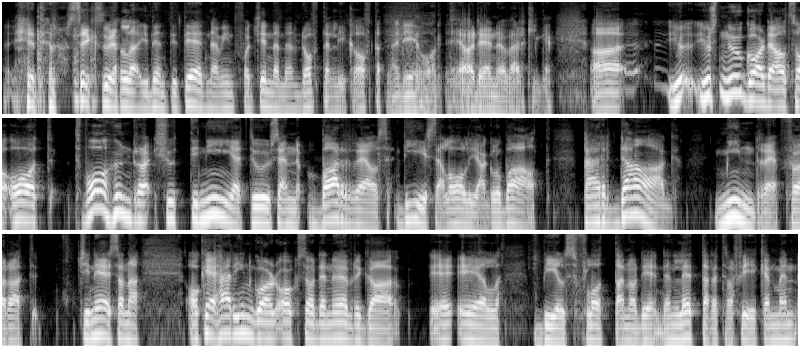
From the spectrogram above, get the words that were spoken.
heterosexuella identitet när vi inte får känna den doften lika ofta. Ja, det är hårt. Ja, det är det verkligen. Uh, just nu går det alltså åt 279 000 barrels dieselolja globalt per dag mindre för att kineserna, okej okay, här ingår också den övriga e- el bilsflottan och den lättare trafiken. Men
